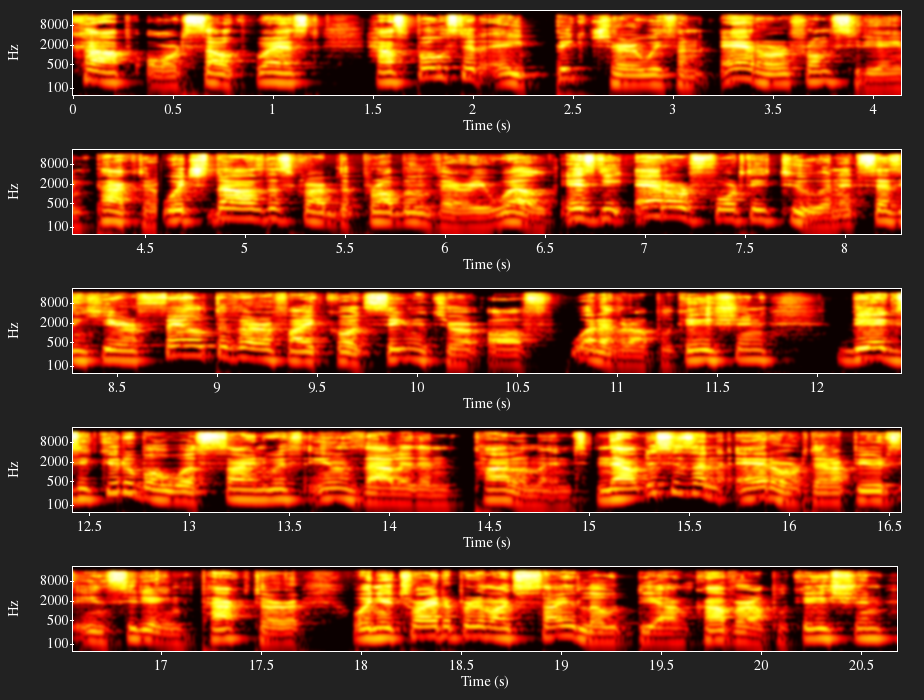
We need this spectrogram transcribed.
COP or Southwest has posted a picture with an error from Cydia Impactor, which does describe the problem very well. It's the error 42 and it says in here failed to verify code signature of whatever application, the executable was signed with invalid entitlement. Now this is an error that appears in Cydia Impactor when you try to pretty much sideload the Unc0ver application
